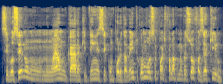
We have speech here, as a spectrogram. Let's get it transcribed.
Se você não, não é um cara que tem esse comportamento, como você pode falar para uma pessoa fazer aquilo?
